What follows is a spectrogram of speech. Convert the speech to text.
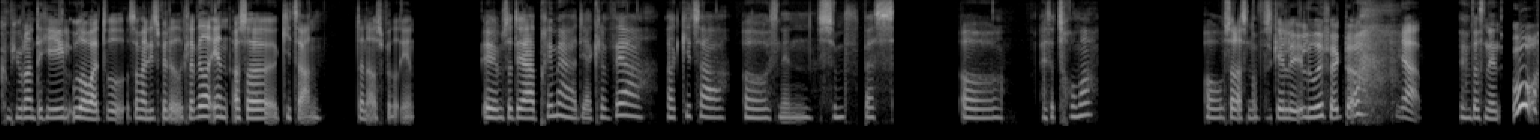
computeren det hele, udover at, du ved, så har han lige spillet klaveret ind, og så gitaren, den er også spillet ind. Øhm, så det er primært, ja, klaver og guitar, og sådan en synth-bass, og altså trommer. Og så er der sådan nogle forskellige lydeffekter. Ja. Øhm, der er sådan en, uh,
